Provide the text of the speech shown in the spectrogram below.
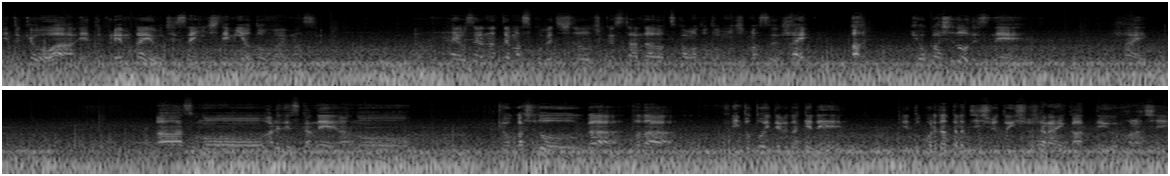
えっと、今日は、えっと、クレーム対応を実際にしてみようと思います。はい、お世話になってます。個別指導塾スタンダード塚本と申します。はい。あ、教科指導ですね。はい。ああ、その、あれですかね、あの、教科指導が、ただ、プリント解いてるだけで、えっと、これだったら実習と一緒じゃないかっていう話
